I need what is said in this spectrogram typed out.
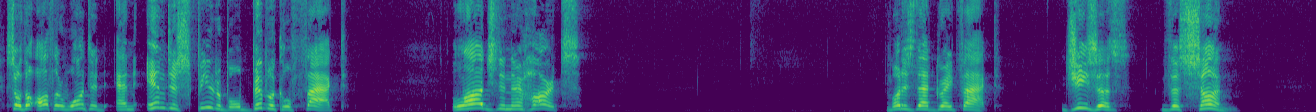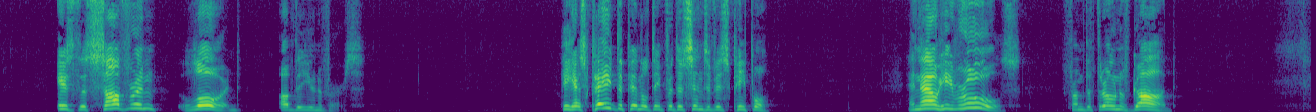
So the author wanted an indisputable biblical fact lodged in their hearts. What is that great fact? Jesus, the Son, is the sovereign Lord of the universe. He has paid the penalty for the sins of his people. And now he rules from the throne of God.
